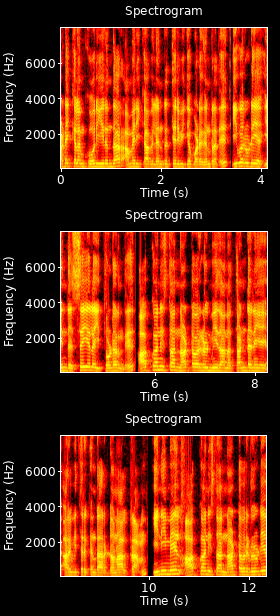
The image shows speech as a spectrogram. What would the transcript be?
அடைக்கலம் கோரியிருந்தார் அமெரிக்காவில் என்று தெரிவிக்கப்படுகின்றது. இவருடைய இந்த செயலை தொடர்ந்து ஆப்கானிஸ்தான் நாட்டவர்கள் மீதான தண்டனையை அறிவித்திருக்கின்றார் டொனால்ட் ட்ரம்ப். இனிமேல் ஆப்கானிஸ்தான் நாட்டவர்களுடைய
